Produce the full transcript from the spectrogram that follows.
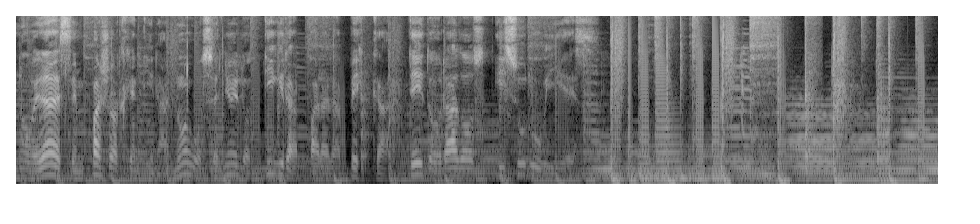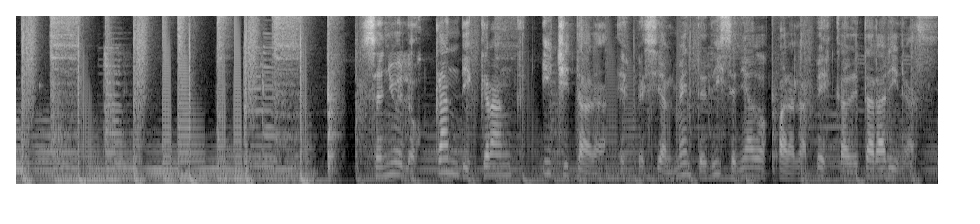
Novedades en Payo Argentina, nuevo señuelo tigra para la pesca de dorados y surubíes. Señuelos Candy Crank y Chitara, especialmente diseñados para la pesca de tarariras.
